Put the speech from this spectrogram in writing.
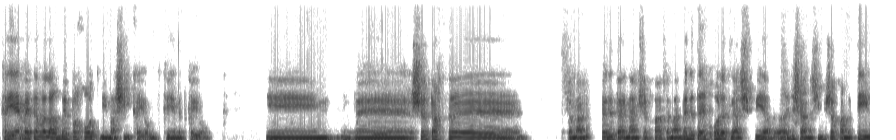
קיימת, אבל הרבה פחות ממה שהיא קיימת כיום. והשטח, אה, אתה מאבד את העיניים שלך, אתה מאבד את היכולת להשפיע, ברגע שהאנשים שלך מתים,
